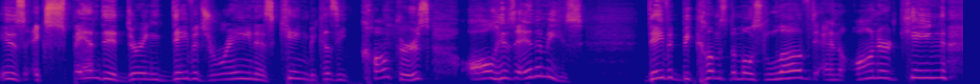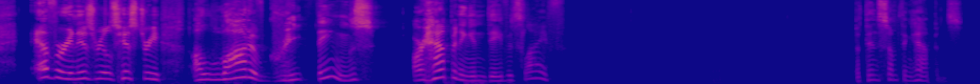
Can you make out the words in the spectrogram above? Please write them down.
is expanded during David's reign as king because he conquers all his enemies. David becomes the most loved and honored king ever in Israel's history. A lot of great things are happening in David's life. But then something happens.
